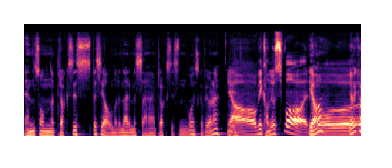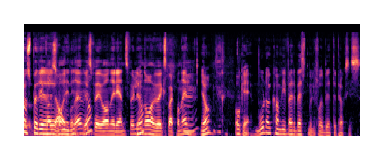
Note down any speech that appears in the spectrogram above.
en sånn praksisspesial når det nærmer seg praksisen vår. Skal vi gjøre det? Ja, vi kan jo svare Ja. på Ja, vi kan spørre vi kan svare Anne på det. Vi spør jo Anne Irén, selvfølgelig. Ja. Nå har vi jo ekspertpanel. Mm. Ja, ok. Hvordan kan vi være best mulig forberedt til praksis?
